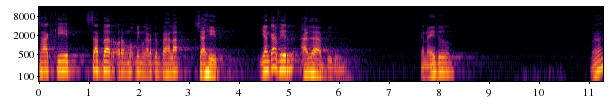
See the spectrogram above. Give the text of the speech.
sakit sabar orang mukmin mengharapkan pahala syahid. Yang kafir adab itu. Karena itu Hah?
